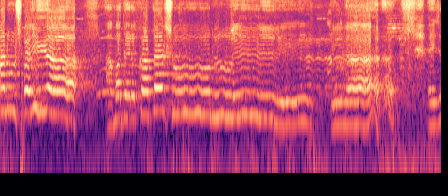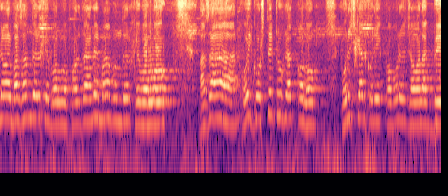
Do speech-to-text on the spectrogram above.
মানুষ হইয়া আমাদের কথা শুনলি। এই জন্য আমার বাজানদেরকে বলব পর্দা আলে মা বোনদেরকে বলব, বাজান, ওই গোষ্ঠের টুকরা কলম পরিষ্কার করে কবরে যাওয়া লাগবে।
